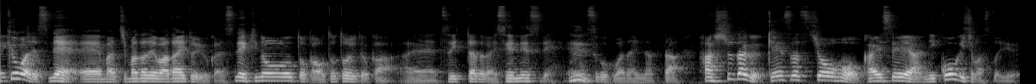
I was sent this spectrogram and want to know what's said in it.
ー今日はですね、えーまあ、巷で話題というかですね、昨日とか一昨日とか、えー、ツイッターとか SNS で、えーうんすごく話題になった、ハッシュタグ、検察庁法改正案に抗議しますという、す。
